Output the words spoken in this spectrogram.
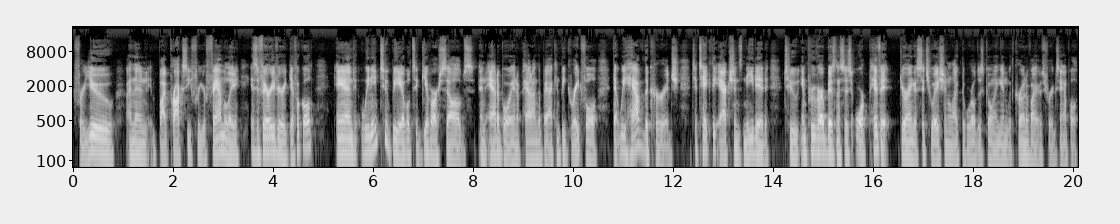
for you and then by proxy for your family is very very difficult and we need to be able to give ourselves an attaboy and a pat on the back and be grateful that we have the courage to take the actions needed to improve our businesses or pivot during a situation like the world is going in with coronavirus, for example,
